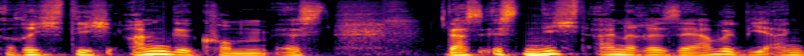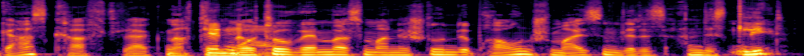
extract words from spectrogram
richtig angekommen ist. Das ist nicht eine Reserve wie ein Gaskraftwerk nach dem genau. Motto, wenn wir es mal eine Stunde brauchen, schmeißen wir das an. Das geht nee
